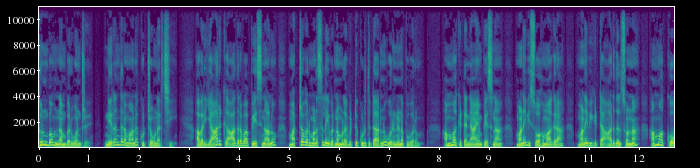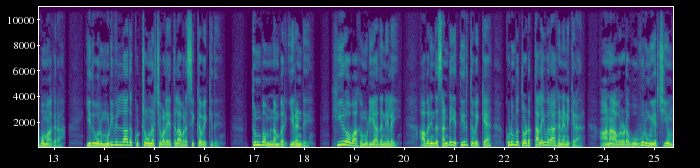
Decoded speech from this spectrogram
துன்பம் நம்பர் ஒன்று நிரந்தரமான குற்ற உணர்ச்சி. அவர் யாருக்கு ஆதரவா பேசினாலும் மற்றவர் மனசுல இவர் நம்மள விட்டு கொடுத்துட்டாருன்னு ஒரு நினப்பு வரும். அம்மா கிட்ட நியாயம் பேசினா மனைவி சோகமாகறா மனைவி கிட்ட ஆறுதல் சொன்னா அம்மா கோபமாகறா. இது ஒரு முடிவில்லாத குற்ற உணர்ச்சி வளையத்தில் அவரை சிக்க வைக்குது. துன்பம் நம்பர் இரண்டு. ஹீரோவாக முடியாத நிலை. அவர் இந்த சண்டையை தீர்த்து வைக்க குடும்பத்தோட தலைவராக நினைக்கிறார். ஆனா அவரோட ஒவ்வொரு முயற்சியும்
